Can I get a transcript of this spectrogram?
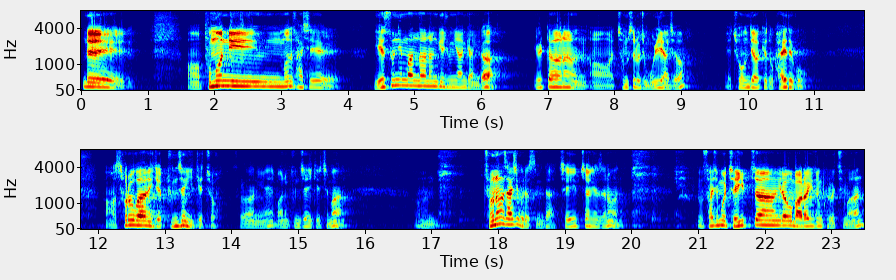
근데 어, 부모님은 사실 예수님 만나는 게 중요한 게 아니라 일단은 어, 점수를 좀 올려야죠. 예, 좋은 대학교도 가야 되고 어, 서로 간에 이제 분쟁이 있겠죠. 서로 간에 많은 분쟁이 있겠지만 음, 저는 사실 그렇습니다. 제 입장에서는 사실 뭐 제 입장이라고 말하기 좀 그렇지만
